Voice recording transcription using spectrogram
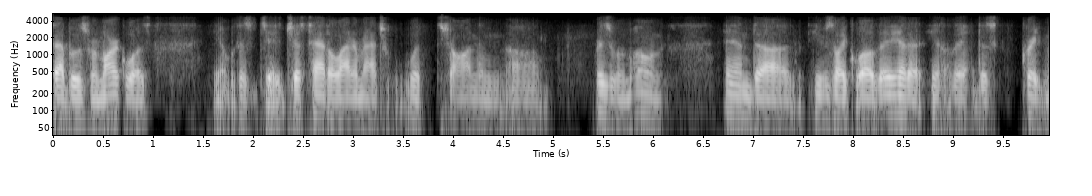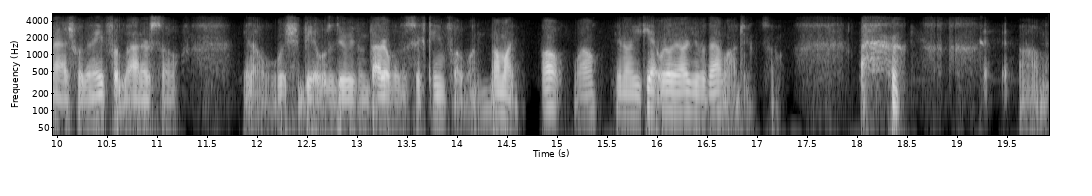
Sabu's remark was, you know, because they just had a ladder match with Shawn and uh, Razor Ramon, and uh, he was like, well, they had a you know they had this great match with an eight foot ladder, so you know we should be able to do even better with a 16 foot one. And I'm like, oh well, you know you can't really argue with that logic. So. um,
